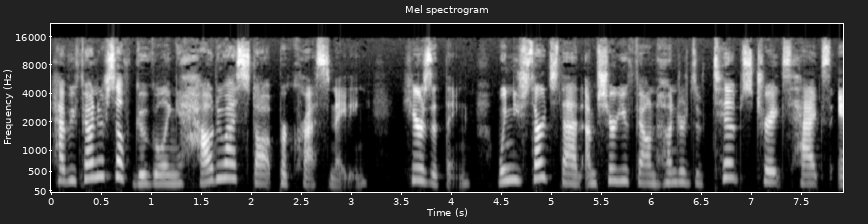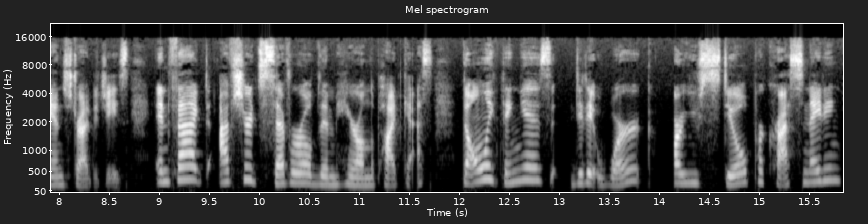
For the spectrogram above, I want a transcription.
Have you found yourself Googling, How do I stop procrastinating? Here's the thing when you search that, I'm sure you found hundreds of tips, tricks, hacks, and strategies. In fact, I've shared several of them here on the podcast. The only thing is, did it work? Are you still procrastinating?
